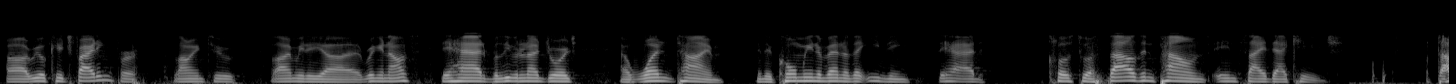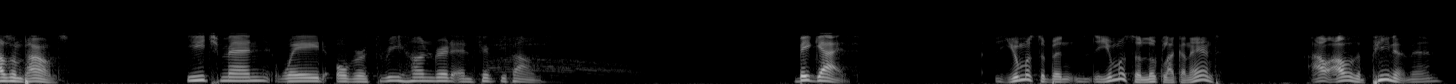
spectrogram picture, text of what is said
uh, Real Cage Fighting for allowing to allowing me to uh, ring announce. They had, believe it or not, George, at one time in the co-main event of that evening, they had close to a thousand pounds inside that cage. A thousand pounds. Each man weighed over 350 pounds. Big guys. You must have been. You must have looked like an ant. I, I was a peanut, man.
